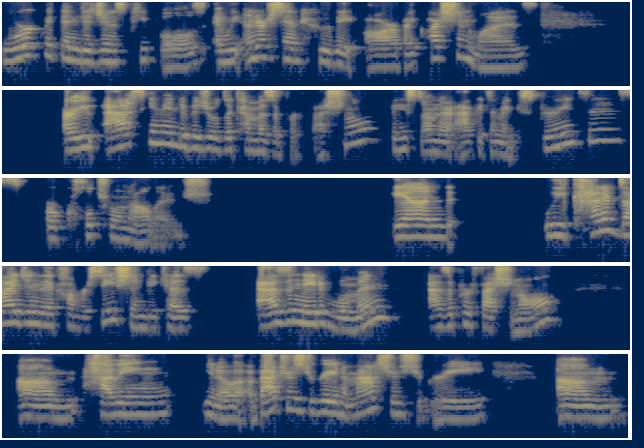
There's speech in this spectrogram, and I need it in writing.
work with Indigenous peoples and we understand who they are, my question was, are you asking the individual to come as a professional based on their academic experiences or cultural knowledge? And we kind of dived into the conversation because as a Native woman, as a professional, um, having you know a bachelor's degree and a master's degree, um,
